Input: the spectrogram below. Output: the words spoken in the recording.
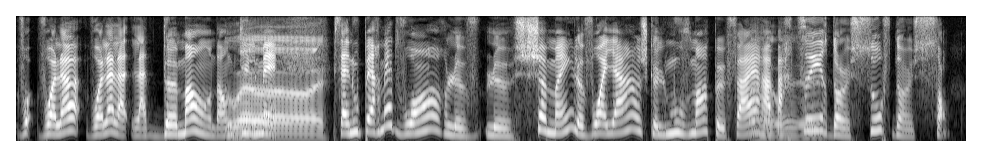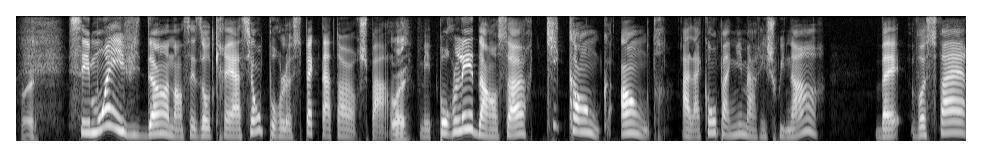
vo- voilà, voilà la, la demande, entre guillemets. Ça nous permet de voir le, le chemin, le voyage que le mouvement peut faire Ah, à partir d'un souffle, d'un son. Ouais. C'est moins évident dans ces autres créations pour le spectateur, je parle. Ouais. Mais pour les danseurs, quiconque entre à la compagnie Marie Chouinard, ben, va se faire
